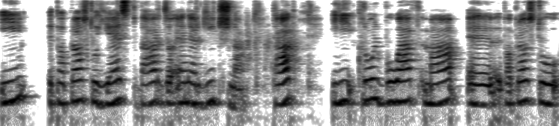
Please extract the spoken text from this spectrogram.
i po prostu jest bardzo energiczna, tak? I król buław ma y, po prostu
